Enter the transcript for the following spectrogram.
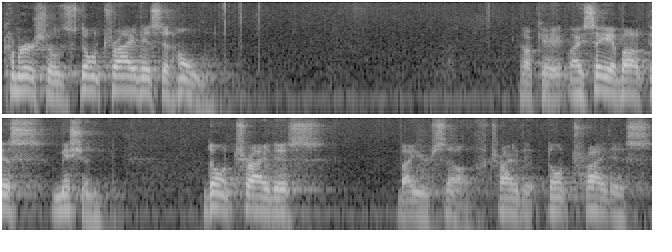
commercials, don't try this at home. Okay, I say about this mission, don't try this by yourself. Try the, don't try this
